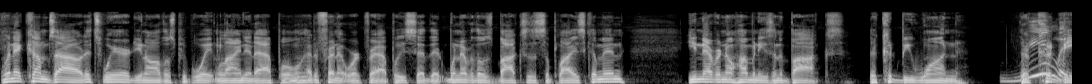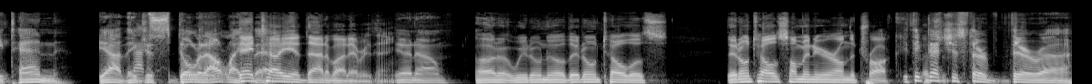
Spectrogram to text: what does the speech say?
When it comes out, it's weird. You know, all those people wait in line at Apple. Mm-hmm. I had a friend at work for Apple. He said that whenever those boxes of supplies come in, you never know how many's in a box. There could be one. There could be ten. Yeah, they That's just dole it out like they that. tell you that about everything. You know, I don't, we don't know. They don't tell us. They don't tell us how many are on the truck. you think that's, just their their uh,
